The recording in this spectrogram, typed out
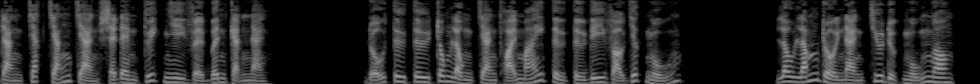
rằng chắc chắn chàng sẽ đem Tuyết Nhi về bên cạnh nàng. Đỗ Tư Tư trong lòng chàng thoải mái từ từ đi vào giấc ngủ. Lâu lắm rồi nàng chưa được ngủ ngon,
